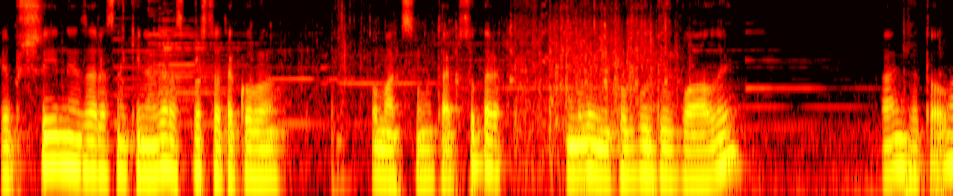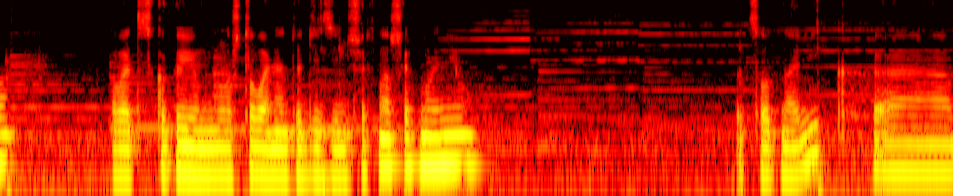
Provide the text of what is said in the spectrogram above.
Репшини зараз накинемо. Зараз просто такого По максимуму. Так, супер. Млин побудували. Так, готово. Давайте скопіюємо налаштування тоді з інших наших млинів. 500 на рік. Е,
